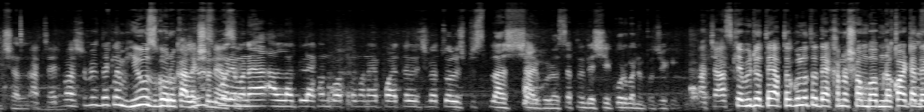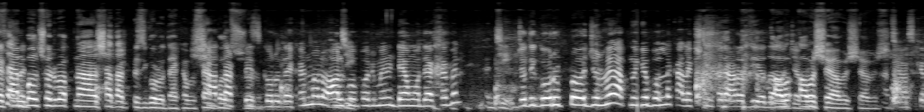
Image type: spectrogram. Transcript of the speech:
ইনশাল্লাহ আচ্ছা এর পাশাপাশি দেখলাম হিউজ গরু কালেকশনে আছে। পরিমাণে আল্লাহ দিলে এখন বর্তমানে পঁয়তাল্লিশ বা চল্লিশ পিস প্লাস সার গরু আছে আপনি দেশি কোরবানি উপযোগী। আচ্ছা আজকে ভিডিওতে এতগুলো তো দেখানো সম্ভব না কয়টা দেখাবেন? স্যাম্পল স্বরূপ আপনার সাত আট পিস গরু দেখাবো স্যাম্পল আট পিস গরু দেখান মানে অল্প পরিমাণে ডেমো দেখাবেন। জি। যদি গরুর প্রয়োজন হয় আপনাকে বললে কালেকশন করে আরও দিয়ে দেওয়া যাবে। অবশ্যই অবশ্যই অবশ্যই। আচ্ছা আজকে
